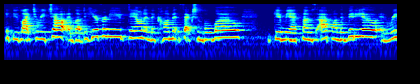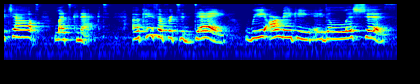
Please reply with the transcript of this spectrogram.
if you'd like to reach out, I'd love to hear from you down in the comment section below. Give me a thumbs up on the video and reach out. Let's connect. Okay, so for today, we are making a delicious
